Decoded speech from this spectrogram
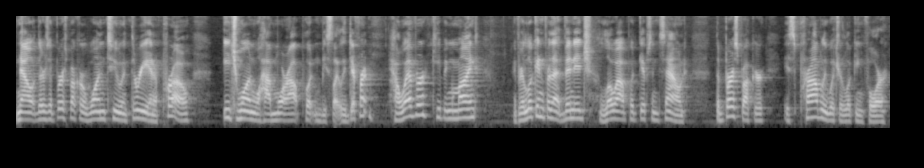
Now there's a Burstbucker 1, 2, and 3 and a Pro. Each one will have more output and be slightly different. However, keeping in mind, if you're looking for that vintage, low output Gibson sound, the Burstbucker is probably what you're looking for,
